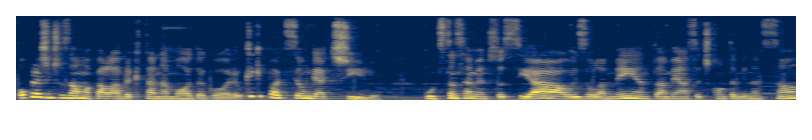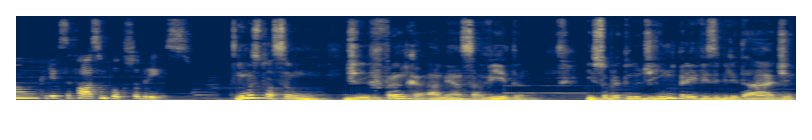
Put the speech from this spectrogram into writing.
Ou para a gente usar uma palavra que está na moda agora, o que, que pode ser um gatilho? O distanciamento social, o isolamento, a ameaça de contaminação. Queria que você falasse um pouco sobre isso. Numa situação de franca ameaça à vida e, sobretudo, de imprevisibilidade,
